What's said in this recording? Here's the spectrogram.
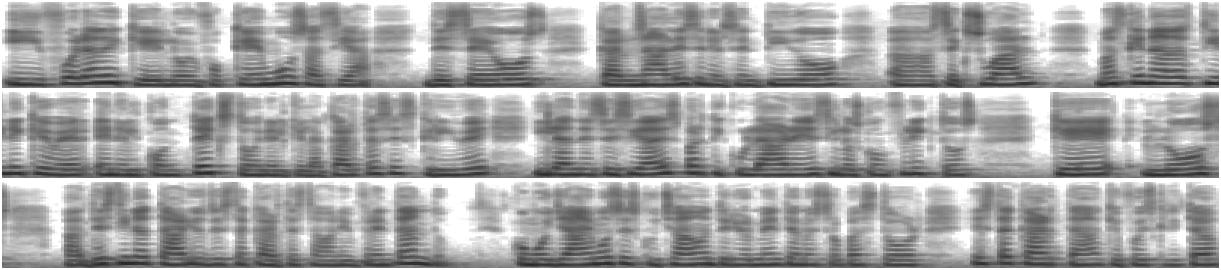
y fuera de que lo enfoquemos hacia deseos carnales en el sentido ah, sexual, más que nada tiene que ver en el contexto en el que la carta se escribe y las necesidades particulares y los conflictos que los ah, destinatarios de esta carta estaban enfrentando. Como ya hemos escuchado anteriormente a nuestro pastor, esta carta que fue escrita,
